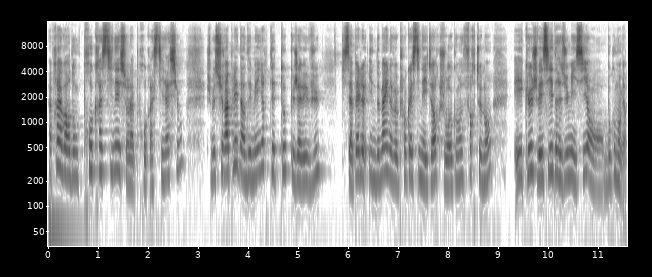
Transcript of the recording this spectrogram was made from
Après avoir donc procrastiné sur la procrastination, je me suis rappelé d'un des meilleurs TED Talks que j'avais vu, qui s'appelle In the Mind of a Procrastinator, que je vous recommande fortement, et que je vais essayer de résumer ici en beaucoup moins bien.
